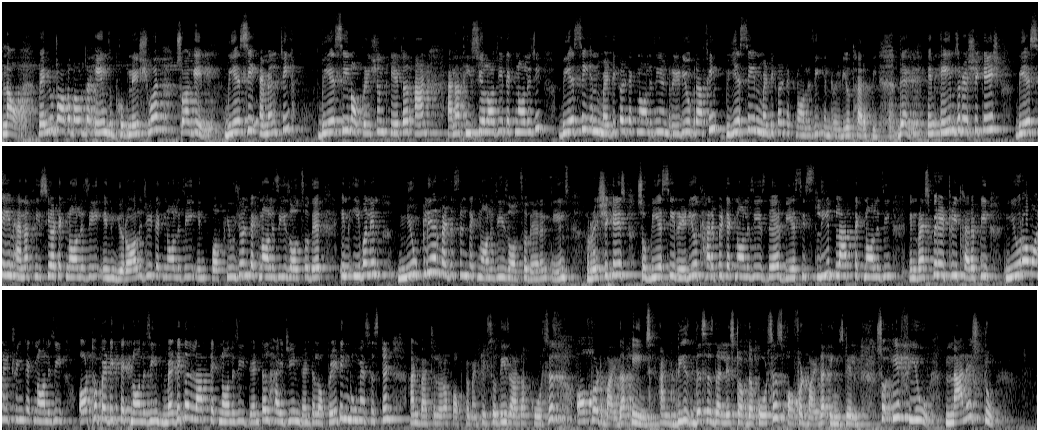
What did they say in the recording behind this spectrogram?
Now, when you talk about the AIIMS Bhubaneswar, so again, BSc MLT, BSc in Operation Theatre and Anesthesiology Technology, BSc in Medical Technology and Radiography, BSc in Medical Technology and Radiotherapy. Then in AIIMS Rishikesh, BSc in Anesthesia Technology, in Urology Technology, in Perfusion Technology is also there, in even in Nuclear Medicine Technology is also there in AIIMS Rishikesh. So BSc Radiotherapy Technology is there, BSc Sleep Lab Technology, in Respiratory Therapy, Neuromonitoring Technology, Orthopedic Technology, Medical Lab Technology, dental hygiene, dental operating room assistant and bachelor of optometry. So these are the courses offered by the AIIMS and these, this is the list of the courses offered by the AIIMS Delhi. So if you manage to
